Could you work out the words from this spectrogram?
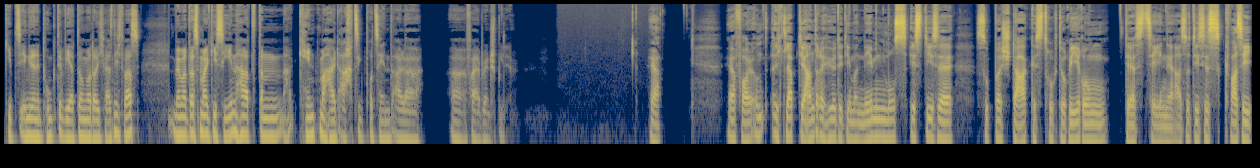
gibt es irgendeine Punktewertung oder ich weiß nicht was. Wenn man das mal gesehen hat, dann kennt man halt 80 Prozent aller äh, Firebrand-Spiele. Ja. Ja, voll. Und ich glaube, die andere Hürde, die man nehmen muss, ist diese super starke Strukturierung der Szene. Also dieses quasi,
